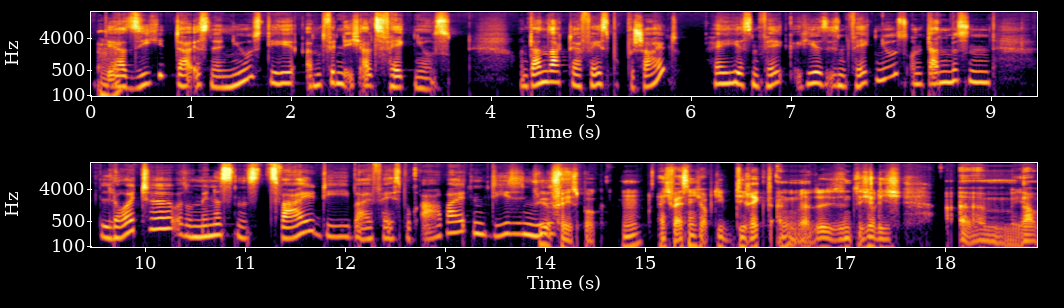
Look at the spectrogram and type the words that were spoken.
der sieht, da ist eine News, die empfinde ich als Fake News. Und dann sagt der Facebook Bescheid, hey, hier ist ein Fake, hier sind Fake News und dann müssen Leute, also mindestens zwei, die bei Facebook arbeiten, diese für News Facebook. Hm? Ich weiß nicht, ob die direkt an, also die sind sicherlich ähm, ja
